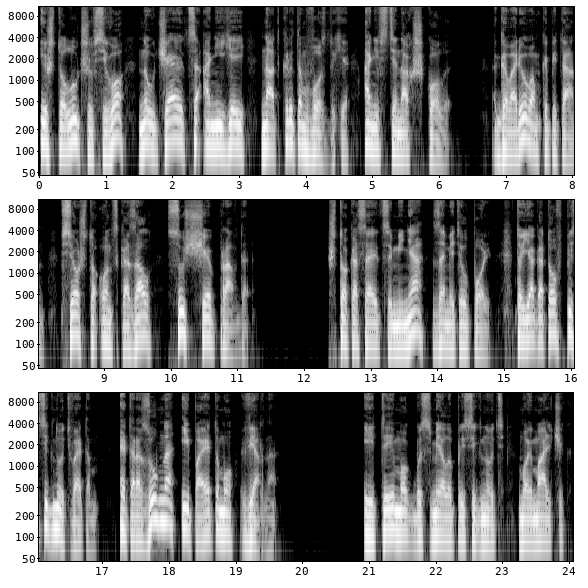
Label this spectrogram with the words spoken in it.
и что лучше всего научаются они ей на открытом воздухе, а не в стенах школы. Говорю вам, капитан, все, что он сказал, сущая правда. Что касается меня, заметил Поль, то я готов присягнуть в этом. Это разумно и поэтому верно. И ты мог бы смело присягнуть, мой мальчик,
